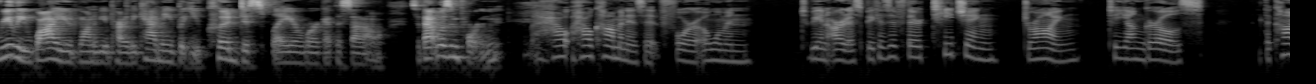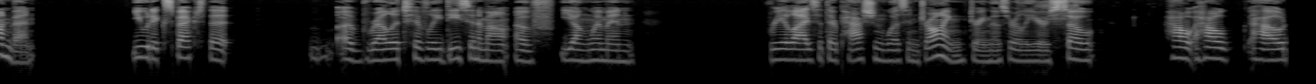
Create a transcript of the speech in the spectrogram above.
really why you'd want to be a part of the academy, but you could display your work at the salon. So that was important. How how common is it for a woman to be an artist? Because if they're teaching drawing to young girls at the convent, you would expect that a relatively decent amount of young women realized that their passion was in drawing during those early years. So how how how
